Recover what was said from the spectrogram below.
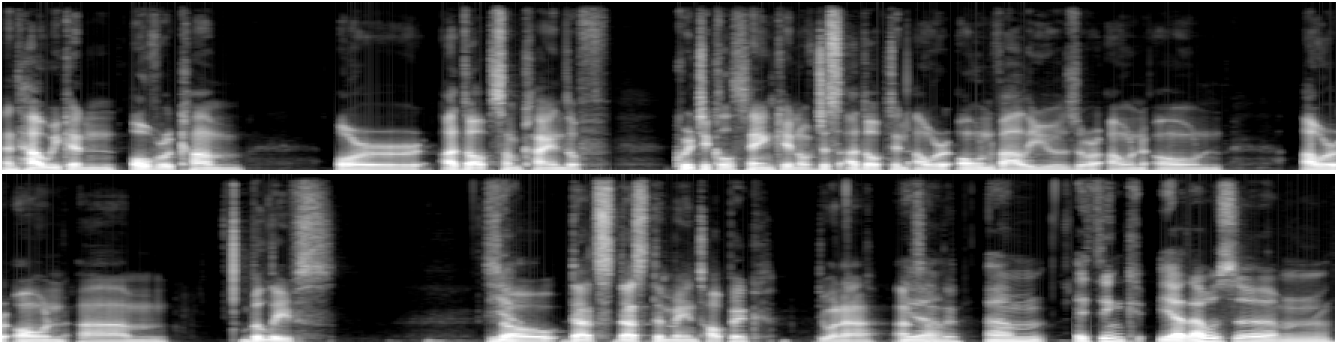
and how we can overcome or adopt some kind of critical thinking of just adopting our own values or our own our own um, beliefs. So that's that's the main topic. Do you wanna add Yeah. something? Um, I think yeah, that was um,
